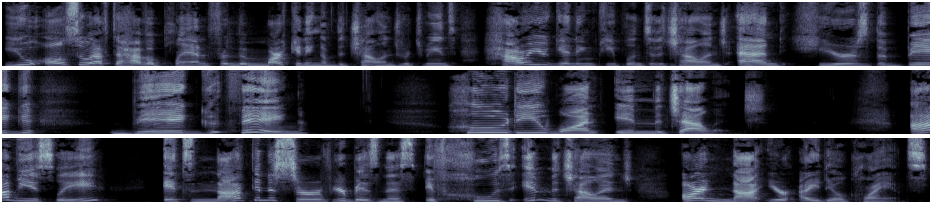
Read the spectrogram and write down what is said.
you also have to have a plan for the marketing of the challenge, which means how are you getting people into the challenge? And here's the big, big thing. Who do you want in the challenge? Obviously, it's not going to serve your business if who's in the challenge are not your ideal clients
